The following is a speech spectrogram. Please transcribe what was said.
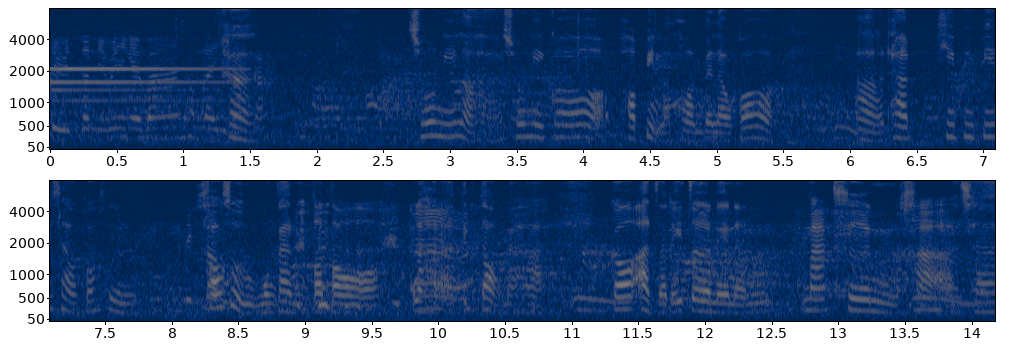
ชีวิตตอนนี้เป็นยังไงบ้างทำอะไรอยู่ค่ะคะช่วงนี้เหรอคะช่วงนี้ก็พอปิดละครไปแล้วก็อ่าถ้าที่พี่ๆแซวก็คือ เข้าสู่วงการต่อต่อๆนะคะติ๊กต็อกนะคะอืมก็อาจจะได้เจอในนั้นมากขึ้นค่ะใช่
